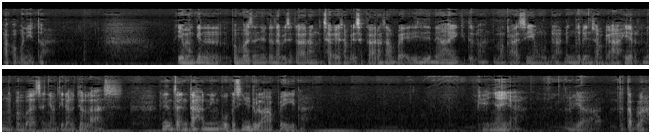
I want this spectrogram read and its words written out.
Apa pun itu ya mungkin pembahasannya kan sampai sekarang saya sampai sekarang sampai di sini aja gitu loh terima kasih yang udah dengerin sampai akhir dengan pembahasan yang tidak jelas ini entah entah nih gue kasih judul apa ya gitu kayaknya ya ya tetaplah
